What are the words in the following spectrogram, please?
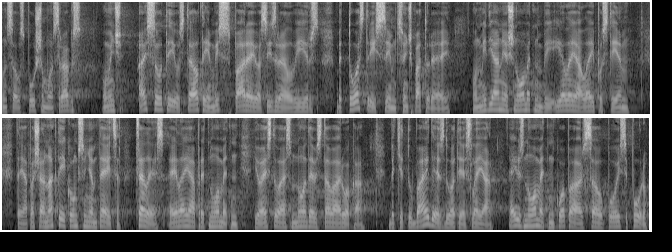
un savus pušamos ragus, un viņš aizsūtīja uz teltīm visus pārējos Izraēlu vīrus, bet tos 300 viņš paturēja, un midjāniešu nometne bija ielējā lejpus tiem. Tajā pašā naktī kungs viņam teica: Celies, ej lejā pret nometni, jo es to esmu nodevis tavā rokā. Bet, ja tu baidies doties lejā, ej uz nometni kopā ar savu puisi puru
